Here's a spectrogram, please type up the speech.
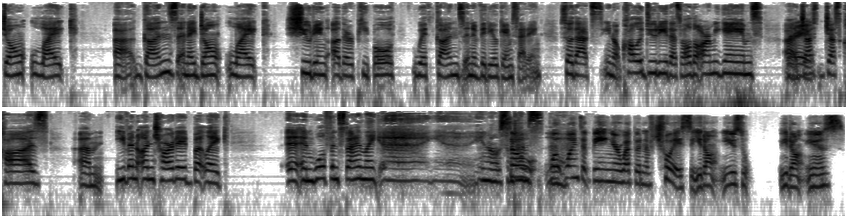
don't like, uh, guns and I don't like shooting other people with guns in a video game setting. So that's, you know, Call of Duty, that's all the army games, uh, right. just, just cause, um, even Uncharted, but like, and, Wolfenstein, like, uh, yeah, you know, sometimes. So what uh, winds up being your weapon of choice that you don't use, you don't use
